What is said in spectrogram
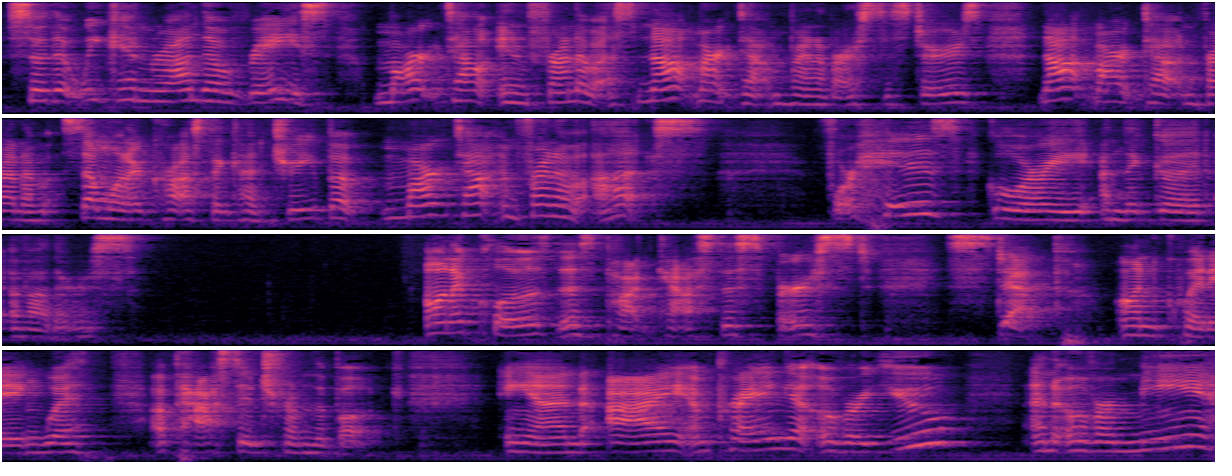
so that we can run the race marked out in front of us, not marked out in front of our sisters, not marked out in front of someone across the country, but marked out in front of us for His glory and the good of others. I want to close this podcast, this first step on quitting, with a passage from the book. And I am praying it over you and over me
